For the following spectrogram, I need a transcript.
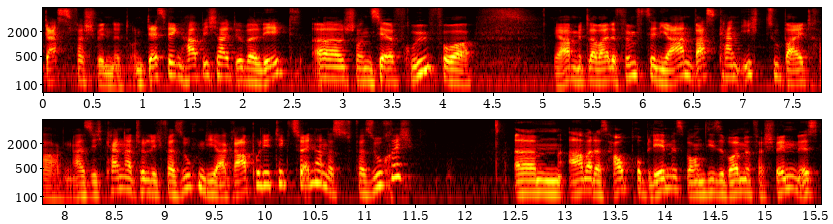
das verschwindet. Und deswegen habe ich halt überlegt, äh, schon sehr früh vor ja, mittlerweile 15 Jahren, was kann ich zu beitragen? Also ich kann natürlich versuchen, die Agrarpolitik zu ändern, das versuche ich. Ähm, aber das Hauptproblem ist, warum diese Bäume verschwinden, ist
